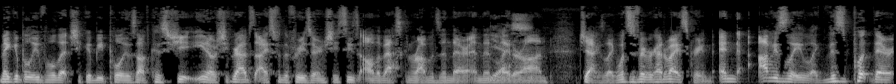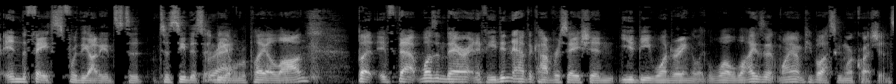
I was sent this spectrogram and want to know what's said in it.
make it believable that she could be pulling this off because she, you know, she grabs ice from the freezer and she sees all the Baskin Robbins in there, and then Yes. later on, Jack is like, "What's his favorite kind of ice cream?" And obviously, like this is put there in the face for the audience to to see this and Right. be able to play along. But if that wasn't there, and if he didn't have the conversation, you'd be wondering, like, well, why isn't why aren't people asking more questions?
